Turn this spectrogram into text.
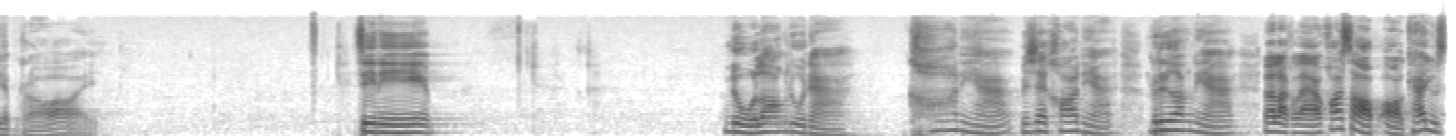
เรียบร้อย ทีนี้ หนูลองดูนะ ข้อเนี้ยไม่ใช่ข้อเนี้ยเรื่องเนี้ยหลักๆแล้วข้อสอบออกแค่อยู่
